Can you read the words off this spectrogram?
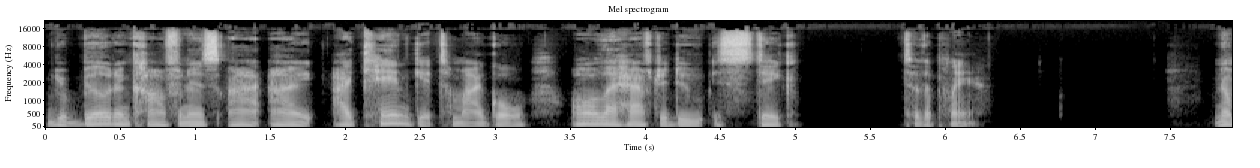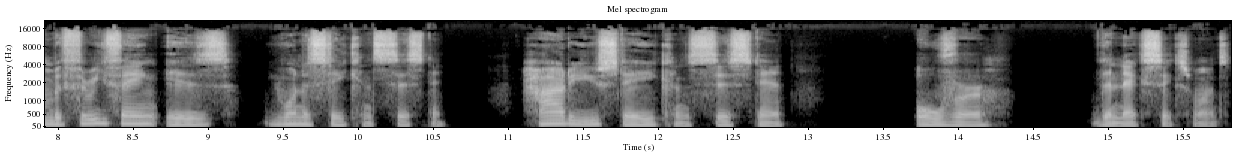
you're building confidence. I, I, I can get to my goal. All I have to do is stick to the plan. Number three thing is you want to stay consistent. How do you stay consistent over the next six months?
